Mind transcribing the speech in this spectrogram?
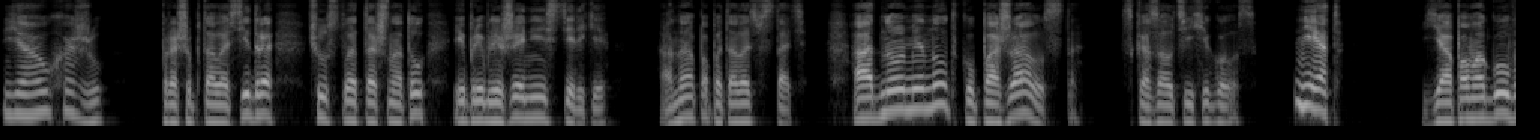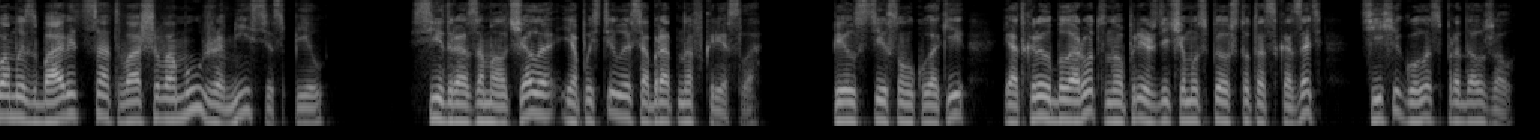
«Я ухожу», — прошептала Сидра, чувствуя тошноту и приближение истерики. Она попыталась встать. «Одну минутку, пожалуйста», — сказал тихий голос. «Нет!» «Я помогу вам избавиться от вашего мужа, миссис Пил». Сидра замолчала и опустилась обратно в кресло. Пил стиснул кулаки и открыл было рот, но прежде чем успел что-то сказать, тихий голос продолжал.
